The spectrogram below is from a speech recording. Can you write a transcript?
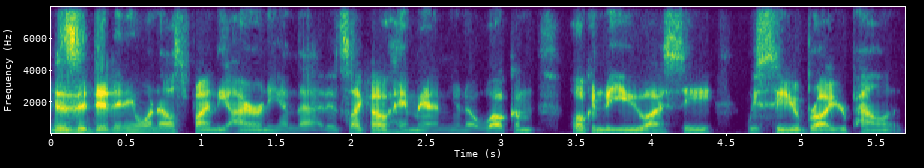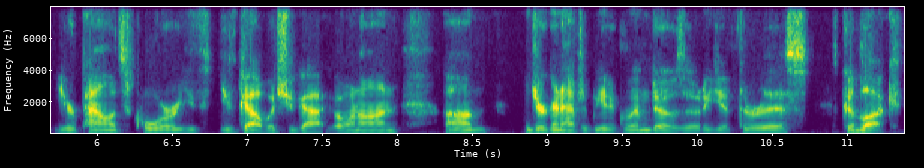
Is it? Did anyone else find the irony in that? It's like, oh, hey, man, you know, welcome, welcome to EUIC. We see you brought your palette, your palettes core. You've you've got what you got going on. Um, you're gonna have to beat a Glimdozo to get through this. Good luck.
